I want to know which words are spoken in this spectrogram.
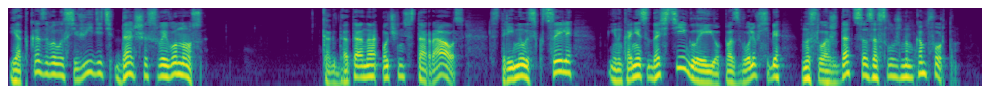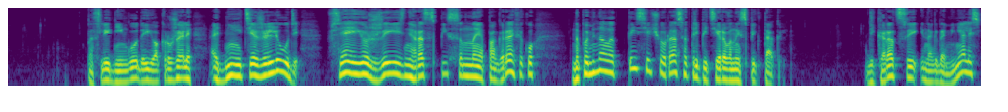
и отказывалась видеть дальше своего носа? Когда-то она очень старалась, стремилась к цели и, наконец, достигла ее, позволив себе наслаждаться заслуженным комфортом. Последние годы ее окружали одни и те же люди. Вся ее жизнь, расписанная по графику, напоминала тысячу раз отрепетированный спектакль. Декорации иногда менялись,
